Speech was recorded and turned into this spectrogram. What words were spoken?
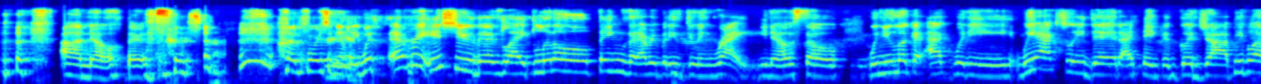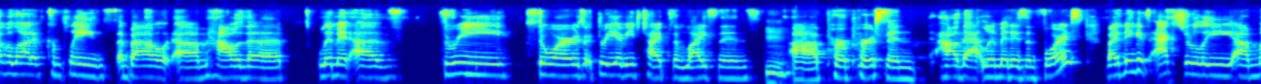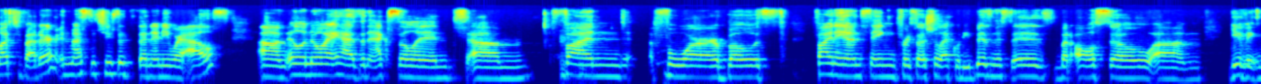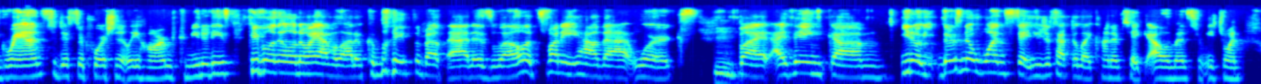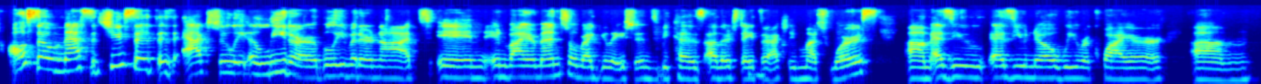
uh no there's unfortunately with every issue there's like little things that everybody's doing right you know so when you look at equity we actually did i think a good job people have a lot of complaints about um, how the limit of three stores or three of each types of license mm. uh, per person how that limit is enforced but i think it's actually uh, much better in massachusetts than anywhere else um, illinois has an excellent um, fund for both financing for social equity businesses, but also um, giving grants to disproportionately harmed communities. People in Illinois have a lot of complaints about that as well. It's funny how that works. Mm. But I think, um, you know, there's no one state. You just have to like kind of take elements from each one. Also, Massachusetts is actually a leader, believe it or not, in environmental regulations because other states are actually much worse. Um, as you as you know, we require um,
